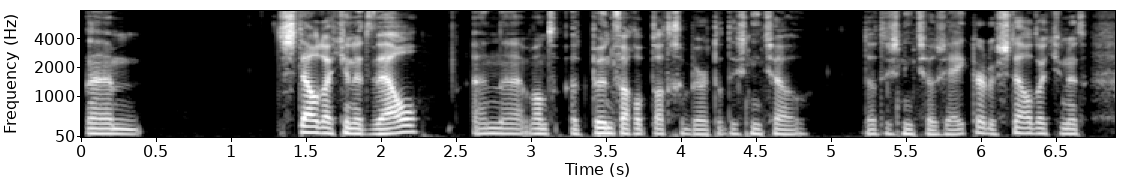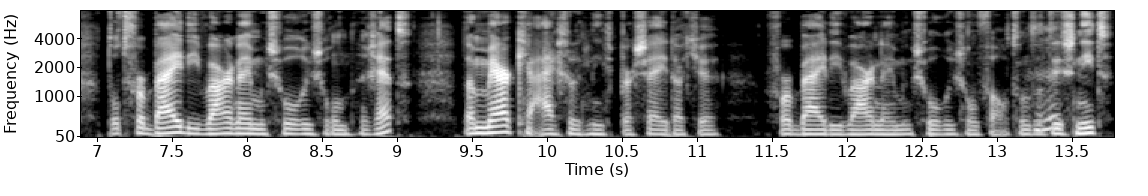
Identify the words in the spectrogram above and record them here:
Ehm, stel dat je het wel, een, eh, want het punt waarop dat gebeurt, dat is, niet zo, dat is niet zo zeker. Dus stel dat je het tot voorbij die waarnemingshorizon redt, dan merk je eigenlijk niet per se dat je voorbij die waarnemingshorizon valt. Want het, Huh? is niet,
